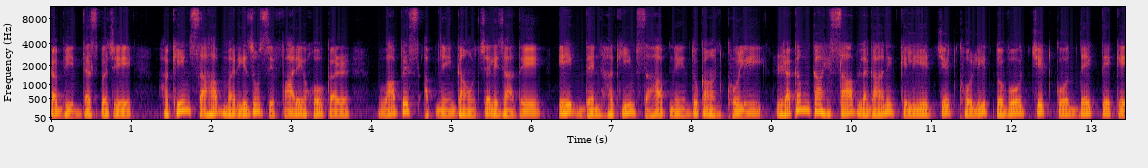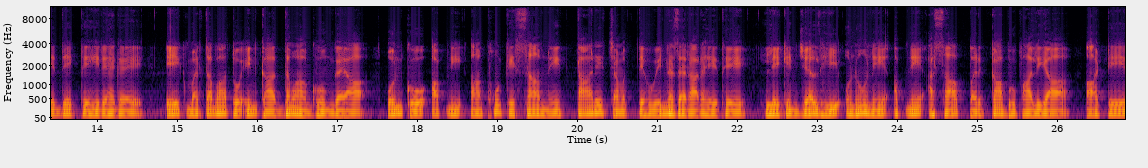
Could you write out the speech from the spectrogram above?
कभी दस बजे, हकीम साहब मरीजों से फारिग होकर वापस अपने गाँव चले जाते। एक दिन हकीम साहब ने दुकान खोली। रकम का हिसाब लगाने के लिए चिट खोली तो वो चिट को देखते के देखते ही रह गए। एक मर्तबा तो इनका दिमाग घूम गया। उनको अपनी आँखों के सामने तारे चमकते हुए नज़र आ रहे थे। लेकिन जल्द ही उन्होंने अपने असाब पर काबू पा लिया। आटे,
